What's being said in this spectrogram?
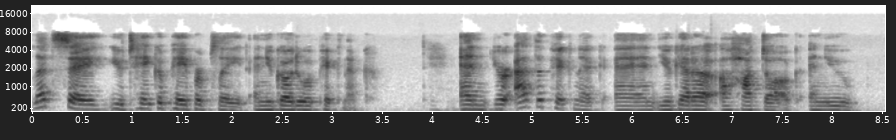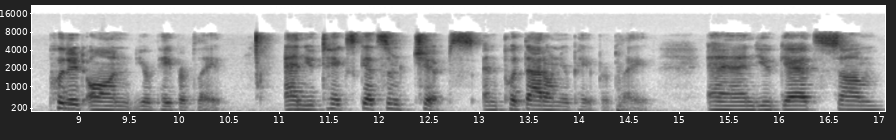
Let's say you take a paper plate and you go to a picnic mm-hmm. and you're at the picnic and you get a, a hot dog and you put it on your paper plate and you take get some chips and put that on your paper plate and you get some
